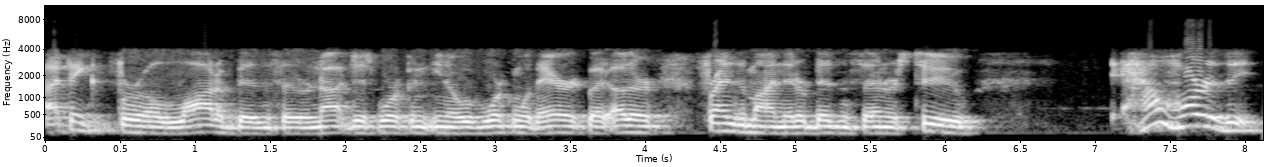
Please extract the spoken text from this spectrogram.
I think for a lot of businesses, that are not just working, you know, working with Eric, but other friends of mine that are business owners too. How hard is it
